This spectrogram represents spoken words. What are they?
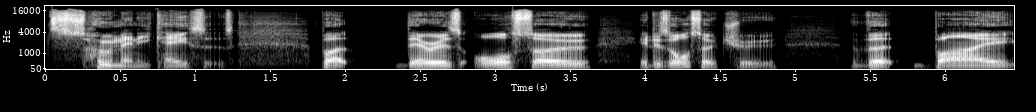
so many cases, but there is also it is also true that by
